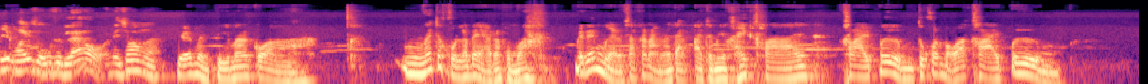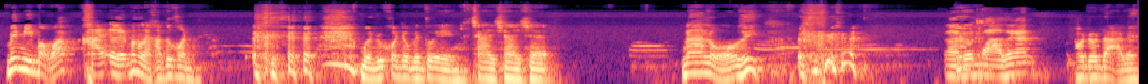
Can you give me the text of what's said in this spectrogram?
พี่พลอยสูงสุดแล้วในช่องอะเยอะเหมือนตีมากกว่าอืมน่าจะคนละแบบนะผมว่าไม่ได้เหมือนสักขนาดนั้นแต่อาจจะมีคล้ายคล้ายๆคล้ายปื้ม ทุกคนบอกว่าคล้ายปื้ม ไม่มีบอกว่าคล้ายเอิร์ธบ้างเหรอครับ ทุกคน เหมือนทุกคนยกเป็นตัวเอง ใช่ใช่ใช่หน้าโหลเฮ้ยอ่าโดนด่าซะงั้นโดนโดนด่าเลย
